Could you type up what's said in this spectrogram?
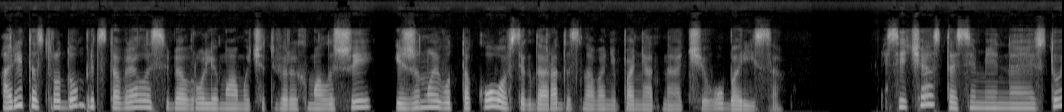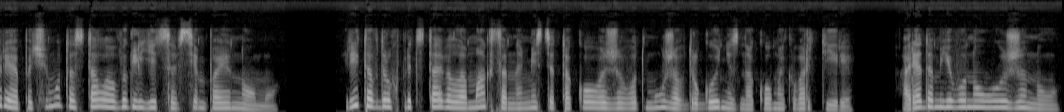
а Рита с трудом представляла себя в роли мамы четверых малышей и женой вот такого всегда радостного непонятно от чего Бориса. Сейчас та семейная история почему-то стала выглядеть совсем по-иному. Рита вдруг представила Макса на месте такого же вот мужа в другой незнакомой квартире, а рядом его новую жену,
